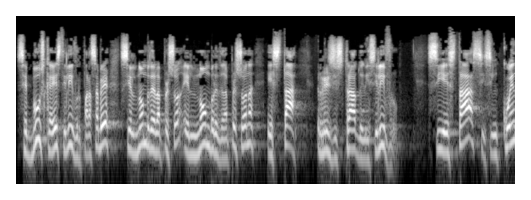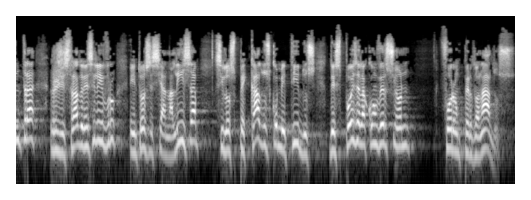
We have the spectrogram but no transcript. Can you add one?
Se busca este livro para saber se o nome da pessoa, o nome da pessoa está registrado nesse livro. Si está, si se encuentra registrado en ese libro, entonces se analiza si los pecados cometidos después de la conversión fueron perdonados.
